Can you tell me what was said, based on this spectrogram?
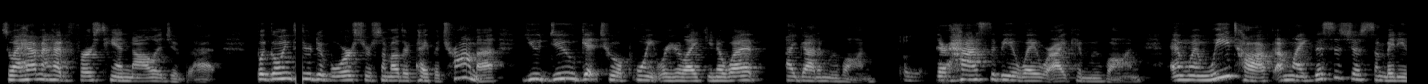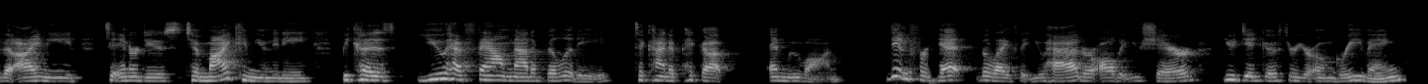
So I haven't had firsthand knowledge of that. But going through divorce or some other type of trauma, you do get to a point where you're like, you know what? I got to move on. Oh, there has to be a way where I can move on. And when we talked, I'm like, this is just somebody that I need to introduce to my community because you have found that ability to kind of pick up and move on. Didn't forget the life that you had or all that you shared. You did go through your own grieving,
